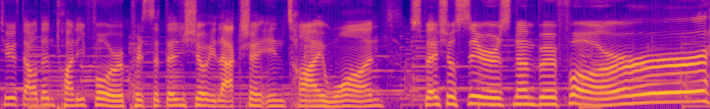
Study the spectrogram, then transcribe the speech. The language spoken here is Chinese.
2024 Presidential Election in Taiwan Special Series Number Four。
